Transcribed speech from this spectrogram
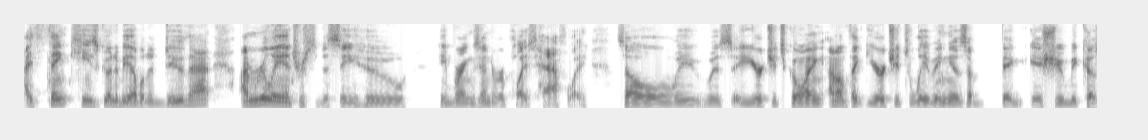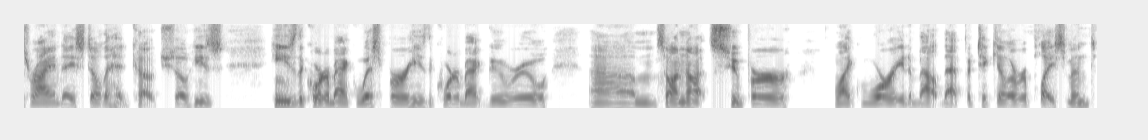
I think he's going to be able to do that. I'm really interested to see who he brings in to replace Hafley. So we was Yurcich going. I don't think Yurcich leaving is a big issue because Ryan Day's still the head coach. So he's he's the quarterback whisperer. He's the quarterback guru. Um, so I'm not super like worried about that particular replacement.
